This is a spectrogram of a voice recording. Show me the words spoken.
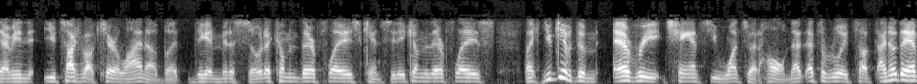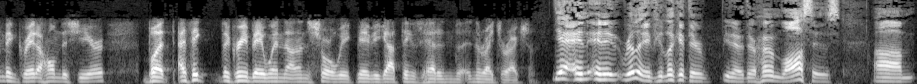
I mean, you talked about Carolina, but they get Minnesota coming to their place, Kansas City coming to their place. Like you give them every chance you want to at home. That that's a really tough. I know they haven't been great at home this year, but I think the Green Bay win on the short week maybe got things headed in the, in the right direction. Yeah, and and it really, if you look at their you know their home losses, um,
